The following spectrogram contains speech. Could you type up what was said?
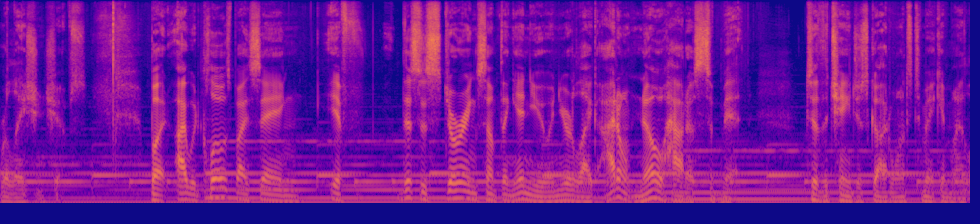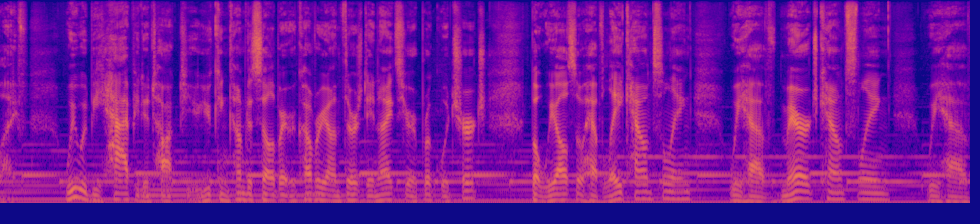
relationships. But I would close by saying if this is stirring something in you and you're like, I don't know how to submit to the changes God wants to make in my life, we would be happy to talk to you. You can come to Celebrate Recovery on Thursday nights here at Brookwood Church, but we also have lay counseling, we have marriage counseling, we have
